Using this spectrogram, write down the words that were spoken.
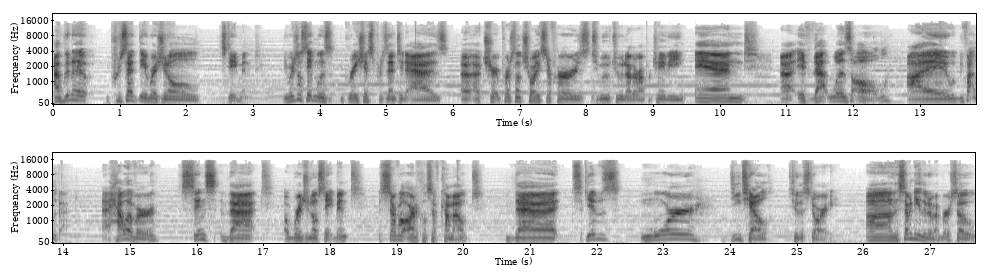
I'm going to present the original statement. The original statement was gracious, presented as a, a personal choice of hers to move to another opportunity, and uh, if that was all, I would be fine with that. Uh, however, since that original statement, several articles have come out that gives more detail to the story. On the 17th of November, so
